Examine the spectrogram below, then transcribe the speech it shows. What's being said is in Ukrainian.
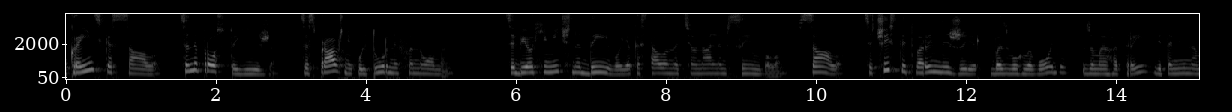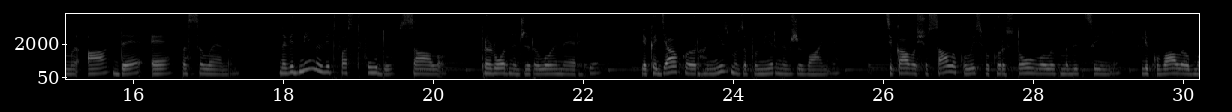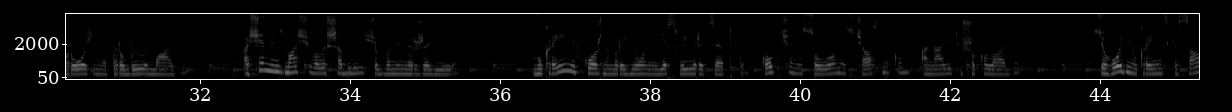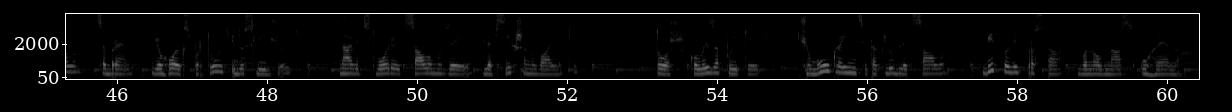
Українське сало це не просто їжа, це справжній культурний феномен. Це біохімічне диво, яке стало національним символом. Сало це чистий тваринний жир без вуглеводів з омега-3, вітамінами А, Д, Е та селеном. На відміну від фастфуду, сало природне джерело енергії, яке дякує організму за помірне вживання. Цікаво, що сало колись використовували в медицині, лікували обмороження та робили мазі. А ще ним змащували шаблі, щоб вони не ржавіли. В Україні в кожному регіоні є свої рецепти: копчене, солоне з часником, а навіть у шоколаді. Сьогодні українське сало це бренд, його експортують і досліджують, навіть створюють сало-музеї для всіх шанувальників. Тож, коли запитують, чому українці так люблять сало, відповідь проста: воно в нас у генах.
